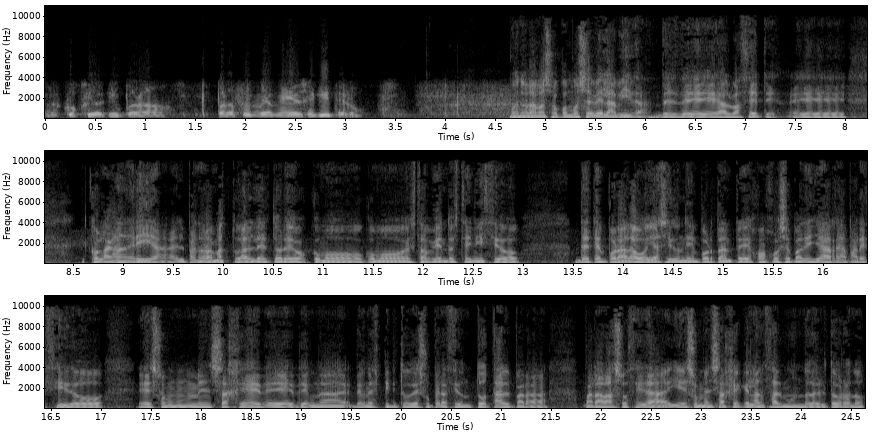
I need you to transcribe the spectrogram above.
me escogí aquí para, para hacerme a mí ese quite, ¿no? Bueno, Damaso, ¿cómo se ve la vida desde Albacete? Eh, con la ganadería, el panorama actual del toreo. ¿Cómo, ¿Cómo estás viendo este inicio de temporada? Hoy ha sido un día importante, Juan José Padilla ha reaparecido, es un mensaje de, de, una, de un espíritu de superación total para, para la sociedad y es un mensaje que lanza al mundo del toro, ¿no?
